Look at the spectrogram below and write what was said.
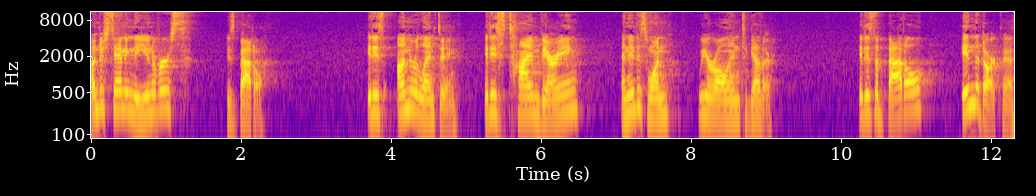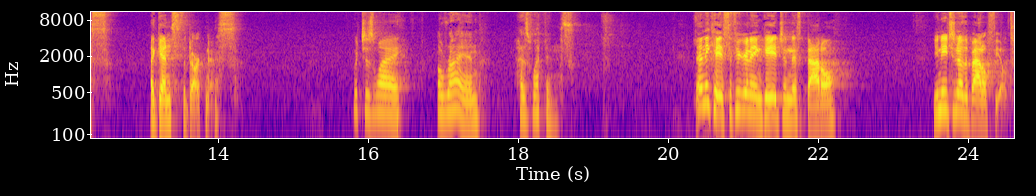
Understanding the universe is battle. It is unrelenting, it is time varying, and it is one we are all in together. It is a battle in the darkness against the darkness, which is why Orion has weapons. In any case, if you're going to engage in this battle, you need to know the battlefield.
